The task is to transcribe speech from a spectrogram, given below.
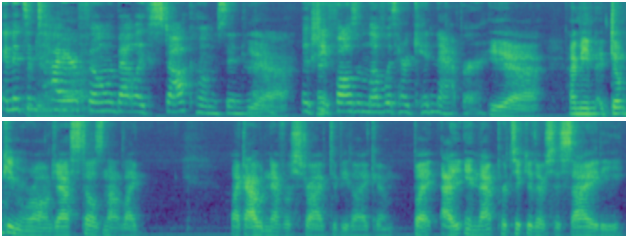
and its entire that. film about like Stockholm syndrome. Yeah. like she And- falls in love with her kidnapper. Yeah, I mean, don't get me wrong. Gaston's not like, like I would never strive to be like him. But I, in that particular society,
